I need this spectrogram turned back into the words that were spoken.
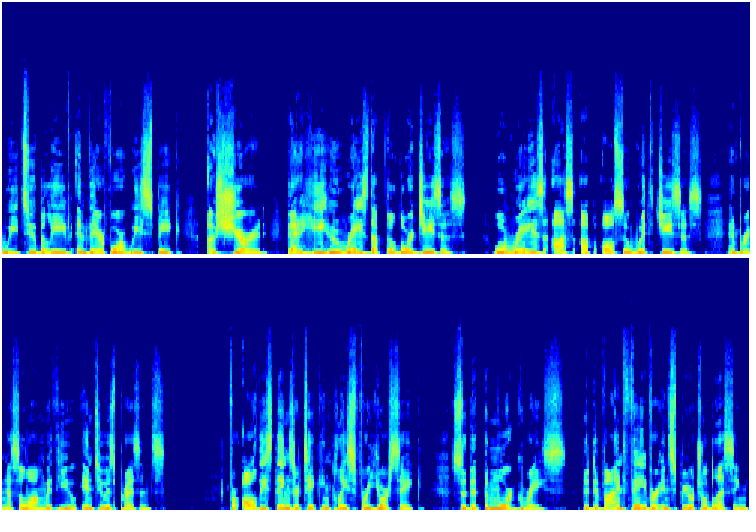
We too believe, and therefore we speak, assured that he who raised up the Lord Jesus will raise us up also with Jesus and bring us along with you into his presence. For all these things are taking place for your sake, so that the more grace, the divine favor, and spiritual blessing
